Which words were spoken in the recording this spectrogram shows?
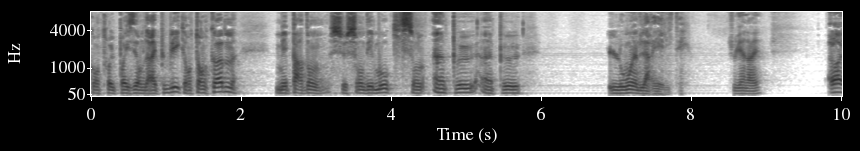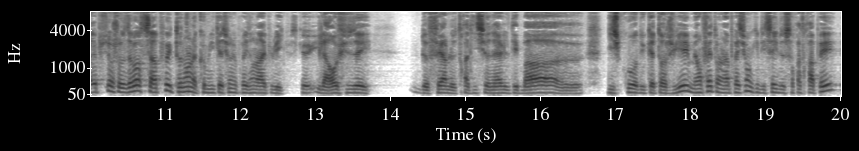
contre le président de la République en tant qu'homme, mais pardon, ce sont des mots qui sont un peu, un peu loin de la réalité. Julien Drey Alors, il y a plusieurs choses. D'abord, c'est un peu étonnant la communication du président de la République, parce qu'il a refusé de faire le traditionnel débat, euh, discours du 14 juillet, mais en fait, on a l'impression qu'il essaye de se rattraper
